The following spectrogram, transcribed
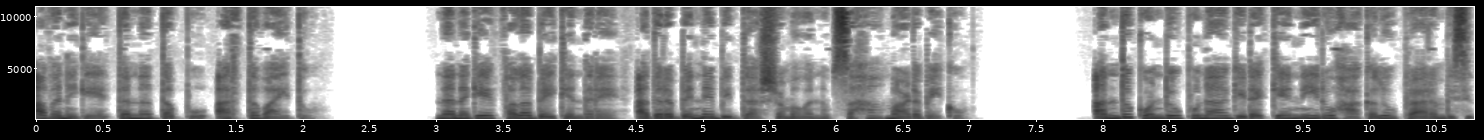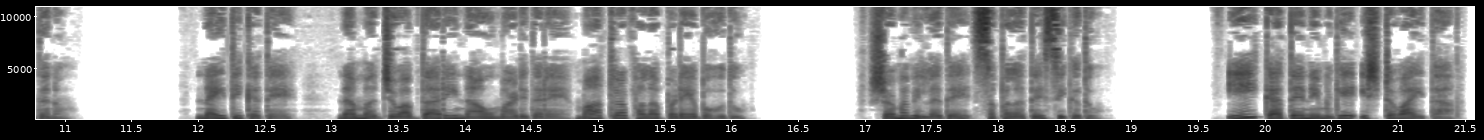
ಅವನಿಗೆ ತನ್ನ ತಪ್ಪು ಅರ್ಥವಾಯಿತು. ನನಗೆ ಫಲ ಬೇಕೆಂದರೆ ಅದರ ಬೆನ್ನೆ ಬಿದ್ದ ಶ್ರಮವನ್ನು ಸಹ ಮಾಡಬೇಕು. ಅಂದುಕೊಂಡು ಪುನಃ ಗಿಡಕ್ಕೆ ನೀರು ಹಾಕಲು ಪ್ರಾರಂಭಿಸಿದನು. ನೈತಿಕತೆ, ನಮ್ಮ ಜವಾಬ್ದಾರಿ ನಾವು ಮಾಡಿದರೆ ಮಾತ್ರ ಫಲ ಪಡೆಯಬಹುದು. ಶ್ರಮವಿಲ್ಲದೆ ಸಫಲತೆ ಸಿಗದು. ಈ ಕತೆ ನಿಮಗೆ ಇಷ್ಟವಾಯಿತಾ?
